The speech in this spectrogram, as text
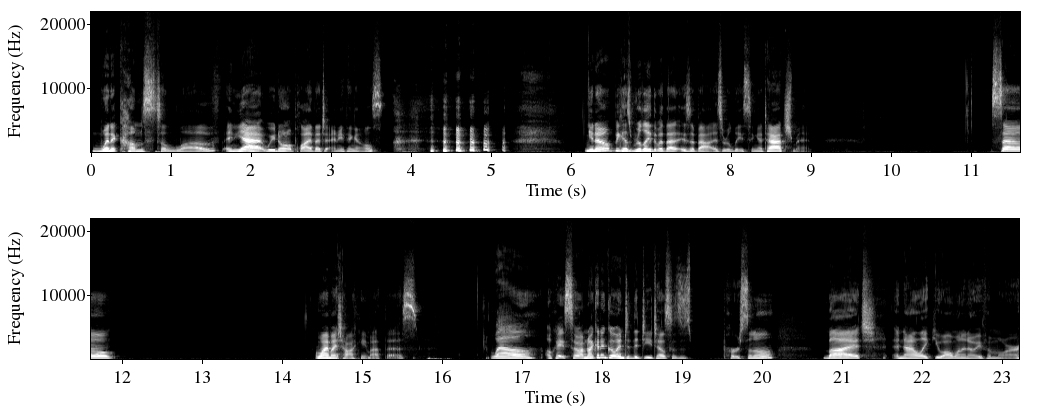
when it comes to love and yet we don't apply that to anything else. you know, because really what that is about is releasing attachment. So, why am I talking about this? Well, okay, so I'm not going to go into the details because it's personal, but and now like you all want to know even more.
